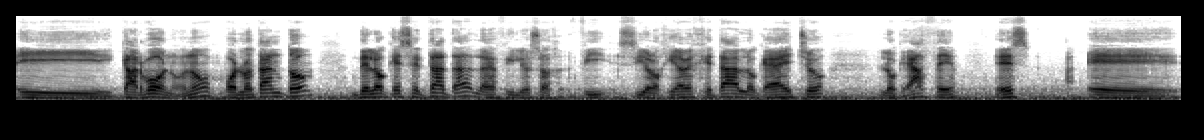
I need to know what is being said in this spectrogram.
y, carbono, ¿no? Por lo tanto, de lo que se trata, la fisiología vegetal lo que ha hecho, lo que hace, es eh,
